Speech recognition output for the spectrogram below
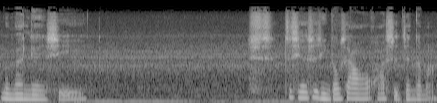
慢慢练习，这些事情都是要花时间的嘛，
